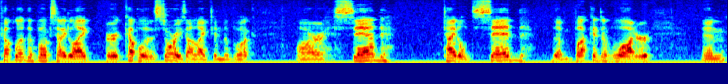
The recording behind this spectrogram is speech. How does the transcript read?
couple of the books I like, or a couple of the stories I liked in the book, are Said, titled Said, the Bucket of Water. And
